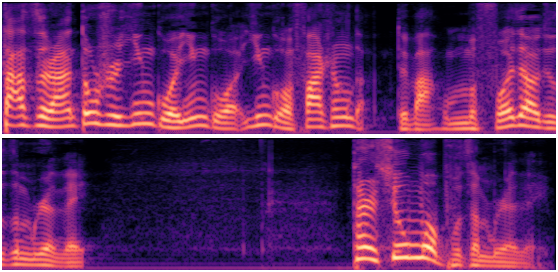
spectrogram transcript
大自然都是因果，因果，因果发生的，对吧？我们佛教就这么认为。但是休谟不这么认为，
